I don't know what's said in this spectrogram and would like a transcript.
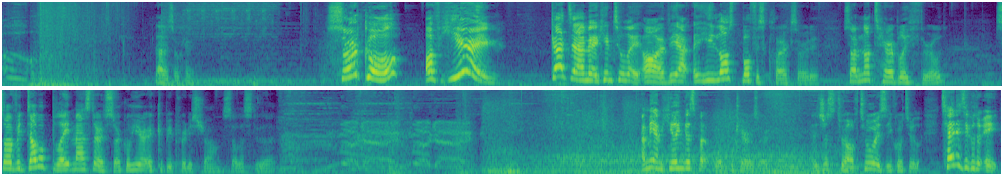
Oh. That is okay. Circle of Healing! God damn it, it came too late. Oh, if he, had, he lost both his clerics already. So I'm not terribly thrilled. So if we double Blade Master and Circle here, it could be pretty strong. So let's do that. I mean, I'm healing this, but who cares, right? It's just 2 health. 2 is equal to... 10 is equal to 8.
